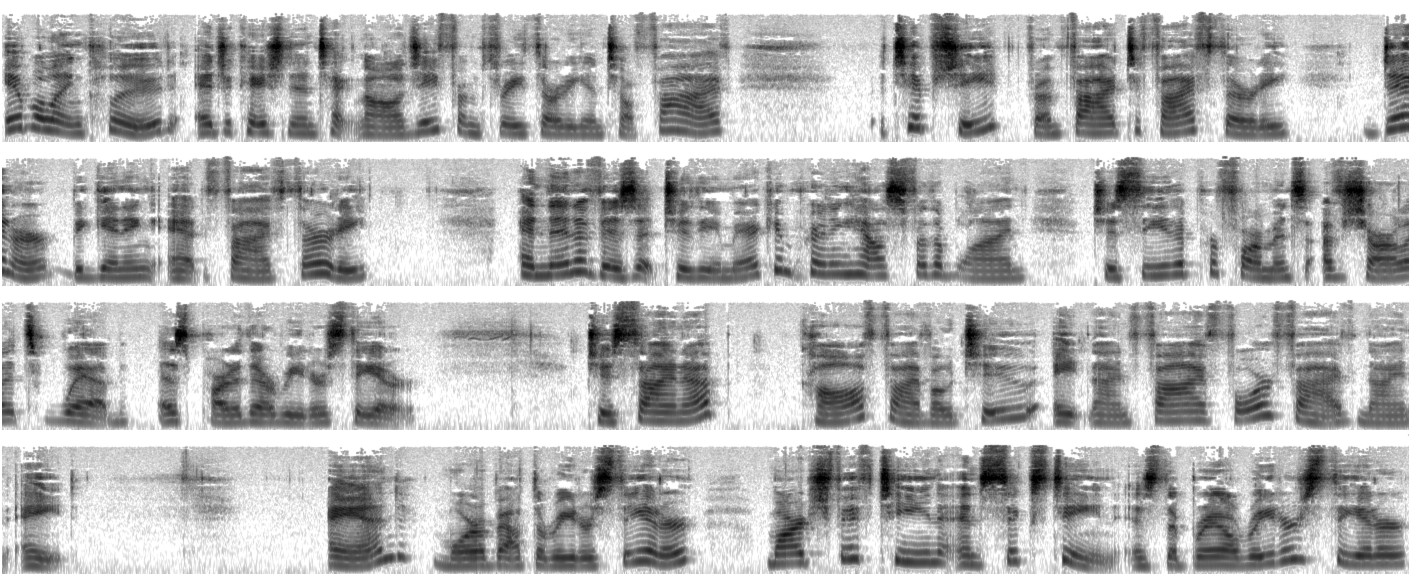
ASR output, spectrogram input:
It will include education and technology from 3:30 until 5, a tip sheet from 5 to 5:30, dinner beginning at 5:30, and then a visit to the American Printing House for the Blind to see the performance of Charlotte's Web as part of their Readers Theater. To sign up, call 502 895 4598. And more about the Readers Theater. March 15 and 16 is the Braille Readers Theater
